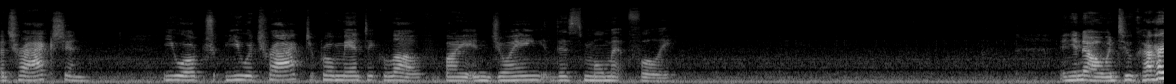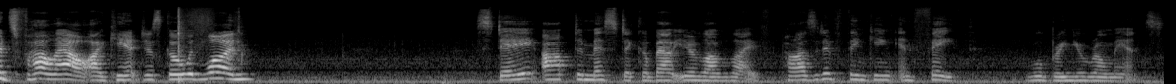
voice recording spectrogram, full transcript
Attraction. You, you attract romantic love by enjoying this moment fully. And you know, when two cards fall out, I can't just go with one. Stay optimistic about your love life. Positive thinking and faith will bring you romance.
